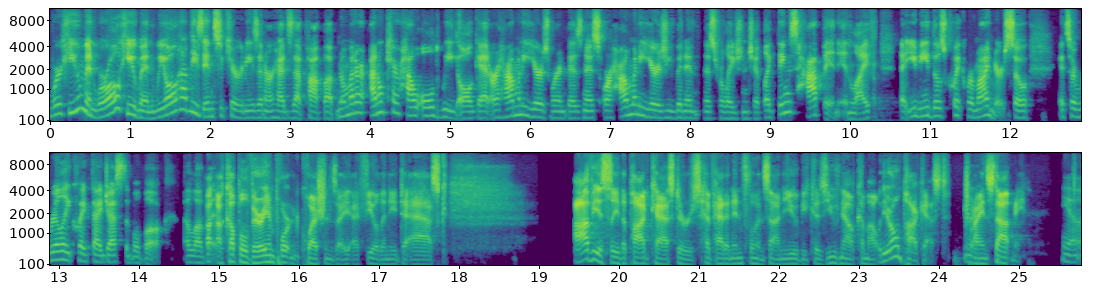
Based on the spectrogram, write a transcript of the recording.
we're human. We're all human. We all have these insecurities in our heads that pop up. No matter I don't care how old we all get or how many years we're in business or how many years you've been in this relationship. Like things happen in life that you need those quick reminders. So, it's a really quick digestible book. I love it. A, a couple very important questions I, I feel the need to ask obviously the podcasters have had an influence on you because you've now come out with your own podcast try and stop me. Yeah.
